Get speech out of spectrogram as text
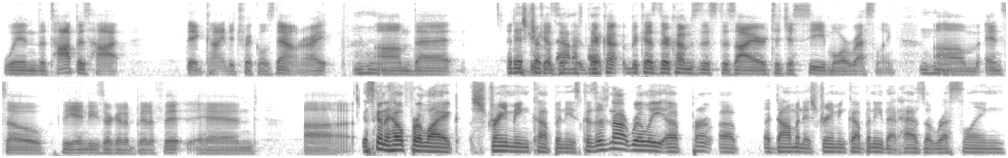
when the top is hot, it kind of trickles down, right? Um, that It is because down there, there because there comes this desire to just see more wrestling, Mm-hmm. um, and so the indies are going to benefit, and uh, It's gonna help for like streaming companies because there's not really a, per, a a dominant streaming company that has a wrestling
